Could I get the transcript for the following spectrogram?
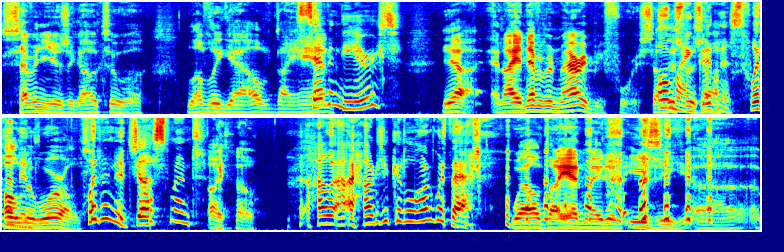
seven years ago to a lovely gal, Diane. Seven years? Yeah, and I had never been married before, so oh this my was goodness! a What whole an new world. What an adjustment! I know. How, how did you get along with that? Well, Diane made it easy, uh,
